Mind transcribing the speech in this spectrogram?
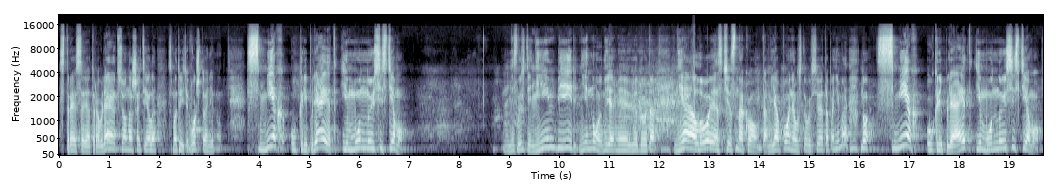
стресса и отравляют все наше тело. Смотрите, вот что они. Смех укрепляет иммунную систему не слышите, не имбирь, не, ну, я имею в виду, там, не алоэ с чесноком. Там, я понял, что вы все это понимаете. Но смех укрепляет иммунную систему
